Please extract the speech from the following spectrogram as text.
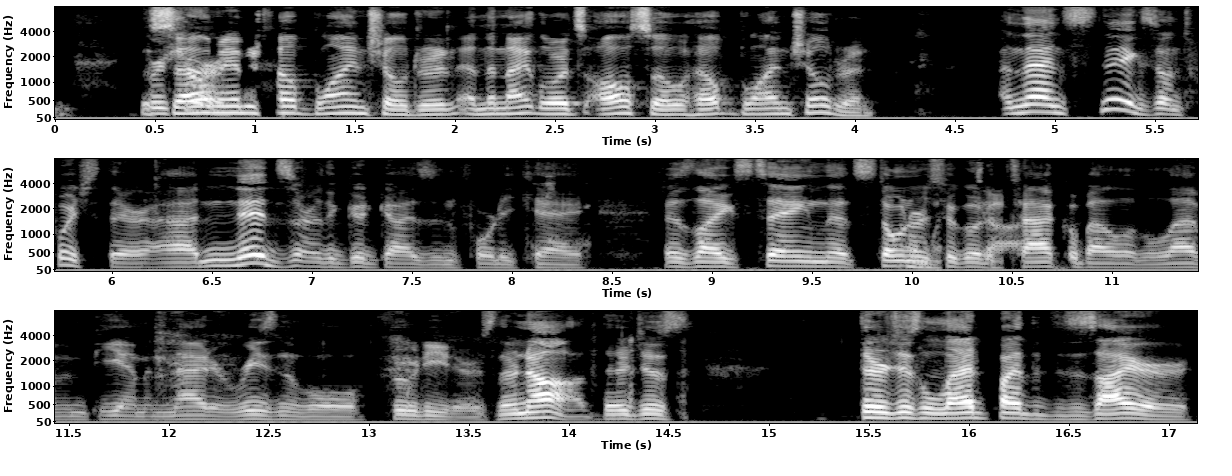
The For sure. salamanders help blind children, and the night lords also help blind children. And then Snigs on Twitch there. Uh, Nids are the good guys in 40k. Is like saying that stoners my who go God. to Taco Bell at 11 p.m. at night are reasonable food eaters. They're not. They're just they're just led by the desire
